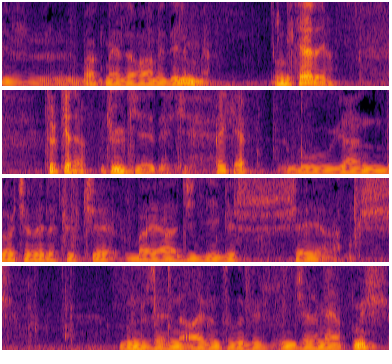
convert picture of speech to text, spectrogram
bir bakmaya devam edelim mi? İngiltere'de mi? Türkiye'de mi? Türkiye'deki. Peki. Bu yani Deutsche Welle Türkçe bayağı ciddi bir şey yaratmış. Bunun üzerine ayrıntılı bir inceleme yapmış.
